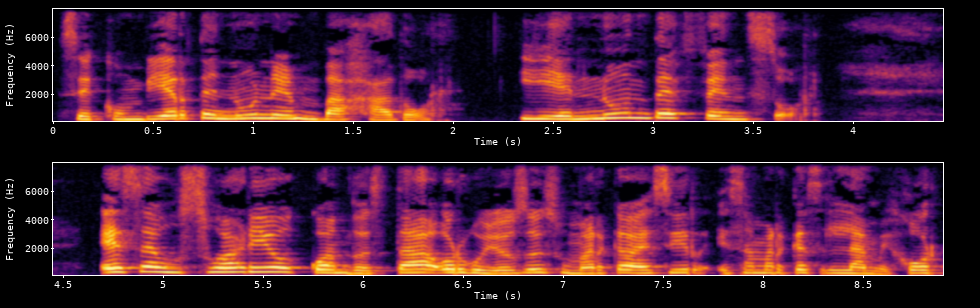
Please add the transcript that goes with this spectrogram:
se convierte en un embajador y en un defensor. Ese usuario cuando está orgulloso de su marca va a decir, esa marca es la mejor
